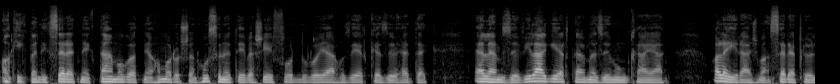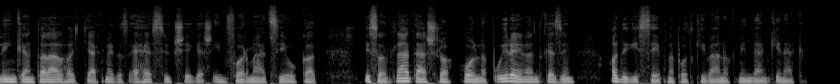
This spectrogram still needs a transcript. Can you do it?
akik pedig szeretnék támogatni a hamarosan 25 éves évfordulójához érkező hetek elemző világértelmező munkáját, a leírásban szereplő linken találhatják meg az ehhez szükséges információkat. Viszont látásra holnap újra jelentkezünk, addig is szép napot kívánok mindenkinek!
